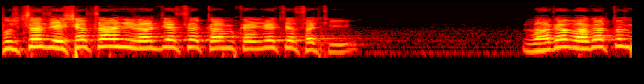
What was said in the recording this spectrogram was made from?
पुढचं देशाचं आणि राज्याचं काम करण्याच्यासाठी भागाभागातून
